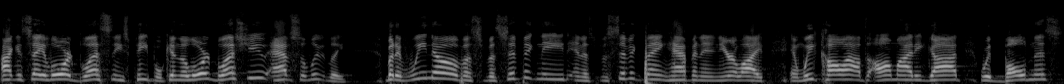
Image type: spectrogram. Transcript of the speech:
I can say, Lord, bless these people. Can the Lord bless you? Absolutely. But if we know of a specific need and a specific thing happening in your life, and we call out to Almighty God with boldness,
